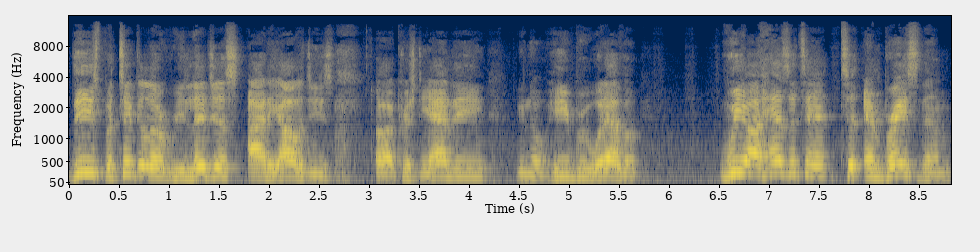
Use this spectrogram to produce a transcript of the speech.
these particular religious ideologies, uh, Christianity, you know, Hebrew, whatever, we are hesitant to embrace them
